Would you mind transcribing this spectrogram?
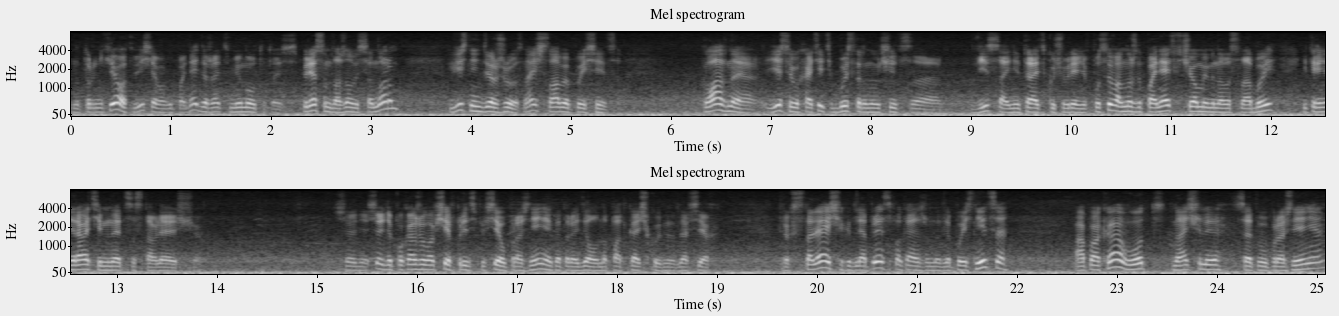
На турнике, вот видишь, я могу поднять, держать минуту. То есть с прессом должно быть все норм. Весь не держу, значит слабая поясница. Главное, если вы хотите быстро научиться вис, а не тратить кучу времени в пусы, вам нужно понять, в чем именно вы слабы, и тренировать именно эту составляющую. Сегодня, сегодня покажу вообще, в принципе, все упражнения, которые я делал на подкачку именно для всех трех составляющих, и для пресса покажем, и для поясницы. А пока вот начали с этого упражнения.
